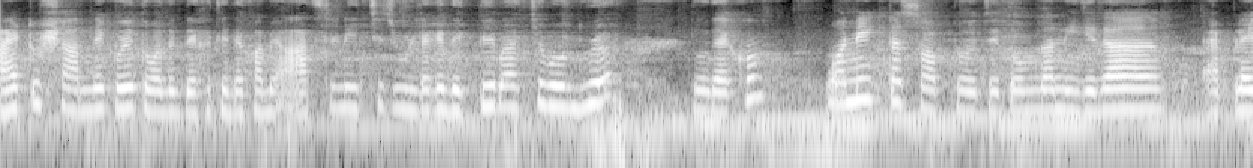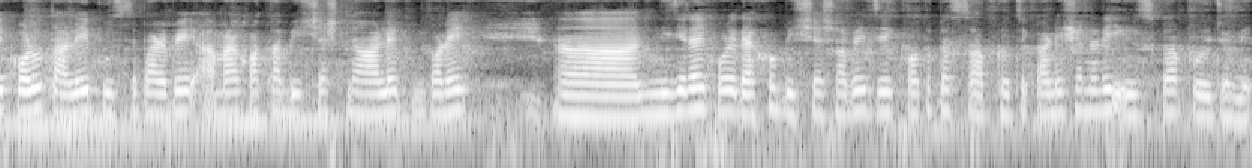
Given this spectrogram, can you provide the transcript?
আর একটু সামনে করে তোমাদের দেখাচ্ছি। দেখো, আমি আঁচড়ে নিচ্ছি চুলটাকে, দেখতেই পাচ্ছ বন্ধুরা? তো দেখো অনেকটা সফট হয়েছে। তোমরা নিজেরা অ্যাপ্লাই করো, তাহলেই বুঝতে পারবে। আমার কথা বিশ্বাস না হলে পরে নিজেরাই করে দেখো, বিশ্বাস হবে যে কতটা সফট হচ্ছে কন্ডিশনারে ইউজ করার প্রয়োজন নেই।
